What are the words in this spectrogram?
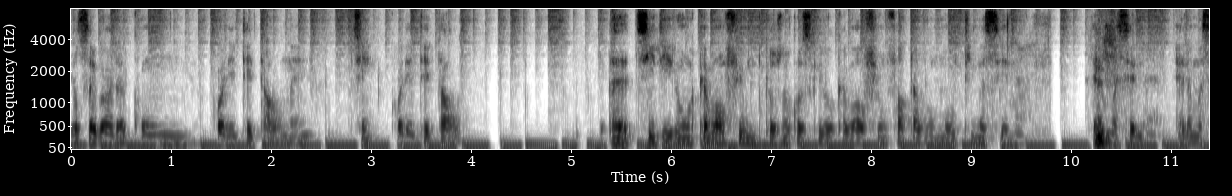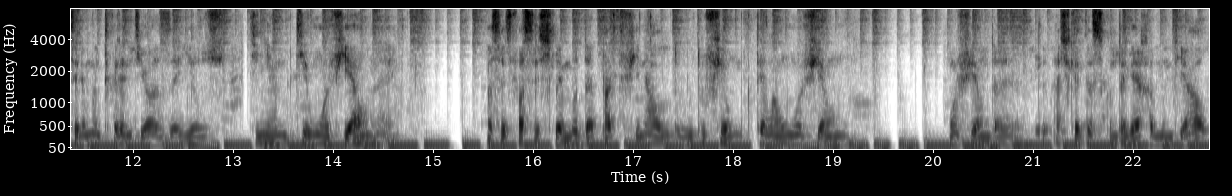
Eles agora, com 40 e tal, né? Sim, 40 e tal, ah, decidiram acabar o filme, porque eles não conseguiram acabar o filme, faltava uma última cena. Era uma cena, era uma cena muito grandiosa e eles tinham metido um avião, né? Não sei se vocês se lembram da parte final do, do filme que tem lá um avião, um avião da, de- acho que é da Segunda Guerra Mundial,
